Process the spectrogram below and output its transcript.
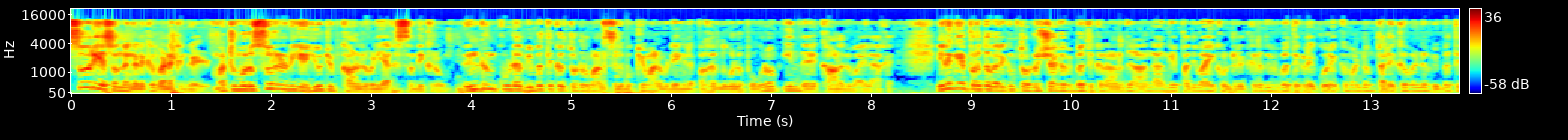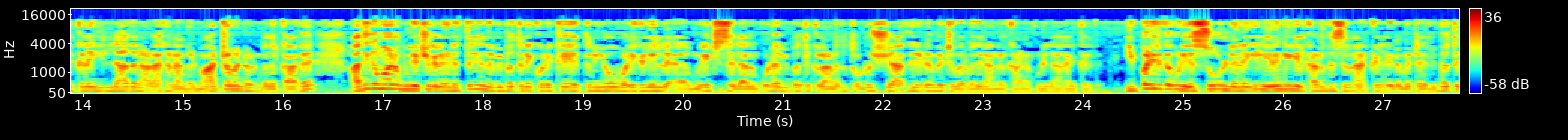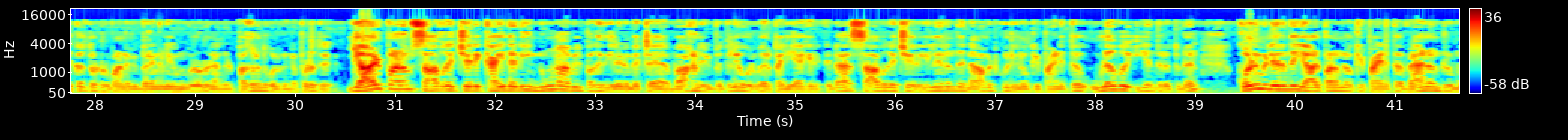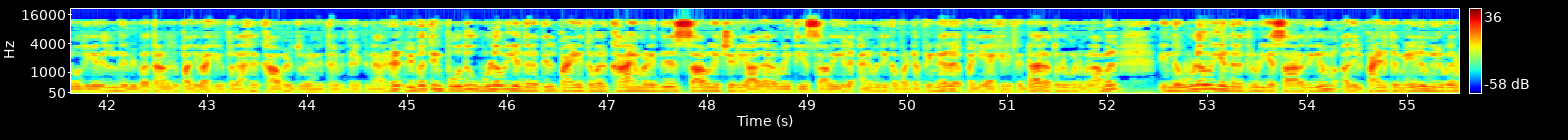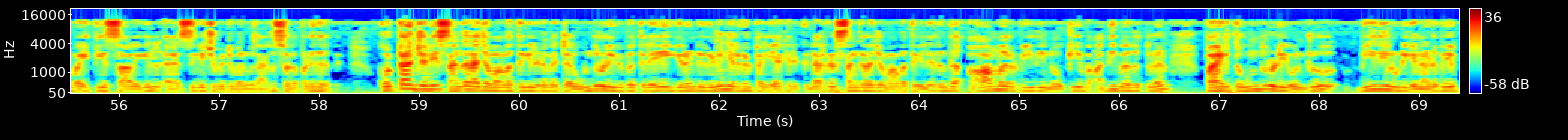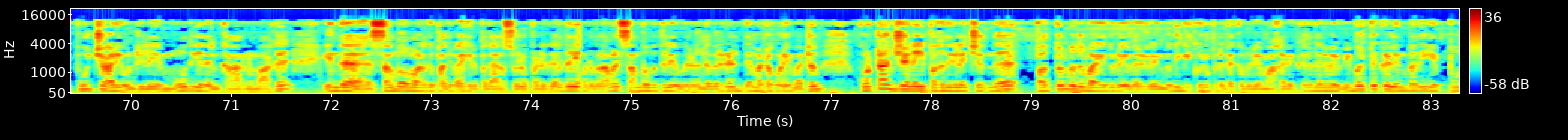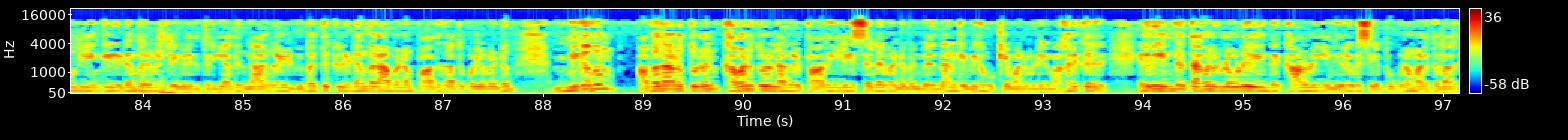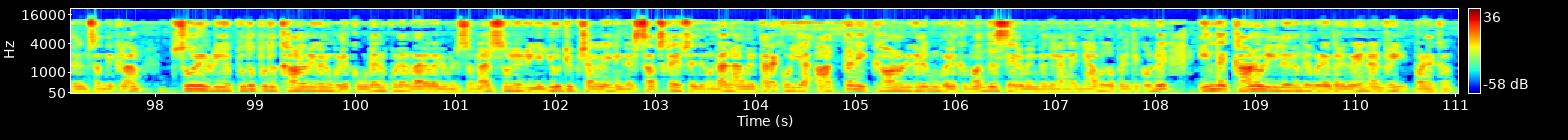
சூரிய சொந்தங்களுக்கு வணக்கங்கள். மற்றும் ஒரு சூரியனுடைய யூடியூப் காணொலி வழியாக சந்திக்கிறோம். இன்றும் கூட விபத்துக்கள் தொடர்பான சில முக்கியமான விடயங்களை பகிர்ந்து கொள்ள போகிறோம் இந்த காணொலி வாயிலாக. இலங்கையை பொறுத்த வரைக்கும் தொடர்ச்சியாக விபத்துக்களானது ஆங்காங்கே பதிவாகிக் கொண்டிருக்கிறது. விபத்துக்களை குறைக்க வேண்டும் தடுக்க வேண்டும் விபத்துக்களை இல்லாத நாடாக நாங்கள் மாற்ற வேண்டும் என்பதற்காக அதிகமான முயற்சிகள் எடுத்து இந்த விபத்தினை குறைக்க எத்தனையோ வழிகளில் முயற்சி செய்தாலும் கூட விபத்துக்களானது தொடர்ச்சியாக இடம்பெற்று வருவதை நாங்கள் காணக்கூடியதாக இருக்கிறது. இப்படி இருக்கக்கூடிய சூழ்நிலையில் இலங்கையில் கடந்த சில நாட்களில் இடம்பெற்ற விபத்துக்கள் தொடர்பான விவரங்களை உங்களோடு நாங்கள் பகிர்ந்து கொள்ள கொள்கின்ற பொழுது யாழ்ப்பாணம் சாவகச்சேரி கைதடி நூனாவில் பகுதியில் இடம்பெற்ற வாகன விபத்திலே ஒருவர் பலியாக இருக்கிறார் சாவகச்சேரியிலிருந்து நாவட்குடி நோக்கி பயணித்த உளவு இயந்திரத்துடன் கொழும்பிலிருந்து யாழ்ப்பாணம் நோக்கி பயணித்த வேன் ஒன்று மோதியதில் இந்த விபத்தானது பதிவாகி இருப்பதாக காவல்துறையினர் தெரிவித்திருக்கிறார்கள் விபத்தின் போது உளவு இயந்திரத்தில் பயணித்தவர் காயமடைந்து சாவகச்சேரி ஆதார வைத்தியசாலையில் அனுமதிக்கப்பட்ட பின்னர் பலியாகி இருக்கின்றார். அத்தோடு மட்டுமல்லாமல் இந்த உளவு இயந்திரத்தினுடைய சாரதியும் அதில் பயணித்த மேலும் இருவர் வைத்தியசாலையில் அஹ், சிகிச்சை பெற்று வருவதாக சொல்லப்படுகிறது. கொட்டாஞ்சேரி சங்கராஜ மாவட்டத்தில் இடம்பெற்ற உந்துருளி விபத்திலே இரண்டு இளைஞர்கள் பலியாக இருக்கிறார்கள் சங்கராஜ மாவட்டத்திலிருந்து ஆமர் வீதி நோக்கி அதிவேகத்துடன் பயணித்த உந்துருளி ஒன்று வீதியினுடைய நடுவே பூச்சாடி ஒன்றிலே மோதியதன் காரணமாக இந்த சம்பவமானது பதிவாகி இருப்பதாக சொல்லப்படுகிறது. மட்டுமல்லாமல் சம்பவத்திலே உயிரிழந்தவர்கள் தெமட்டகொடை மற்றும் கொட்டாஞ்சேனை பகுதிகளைச் சேர்ந்த பத்தொன்பது வயதுடையவர்கள் என்பது இங்கே குறிப்பிடத்தக்க விடயமாக இருக்கிறது. எனவே விபத்துக்கள் என்பது எப்போது எங்கே இடம்பெறும் என்று எங்களுக்கு தெரியாது. நாங்கள் விபத்துக்கள் இடம்பெறாவண்ணம் பாதுகாத்துக் கொள்ள வேண்டும். மிகவும் அவதானத்துடன் கவனத்துடன் நாங்கள் பாதையிலே செல்ல வேண்டும் என்பதுதான் இங்கே மிக முக்கியமான விடயமாக இருக்கிறது. எனவே இந்த தகவல்களோடு இந்த காணொலியை நிறைவு செய்ய போகிறோம். அடுத்த வாரத்திலும் சந்திக்கலாம். சூரியனுடைய புது புது காணொலிகள் உங்களுக்கு உடனுக்குடன் வர வேண்டும் என்று சொன்னால் சூரியனுடைய யூடியூப் சேனலை நீங்கள் சப்ஸ்கிரைப் செய்து கொண்டால் நாங்கள் தரக்கூடிய அத்தனை காணொலிகளும் உங்களுக்கு வந்து சேரும் என்பதை நாங்கள் ஞாபகப்படுத்திக் கொண்டு இந்த காணொலியிலிருந்து விடைபெறுகிறேன். நன்றி வணக்கம்.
